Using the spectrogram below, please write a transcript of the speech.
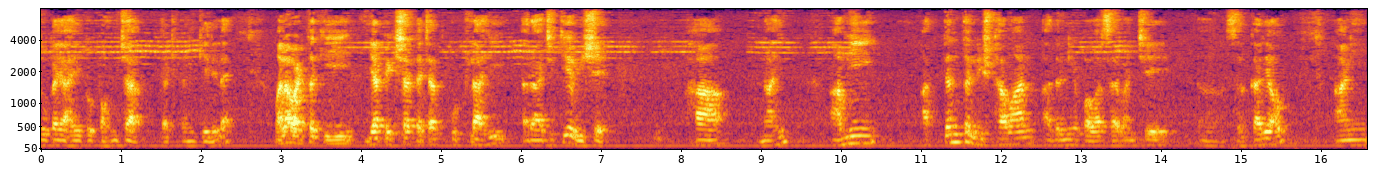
जो काही आहे तो पाहुणचार त्या ठिकाणी केलेला आहे. मला वाटतं की यापेक्षा त्याच्यात कुठलाही राजकीय विषय हा नाही. आम्ही अत्यंत निष्ठावान आदरणीय पवार साहेबांचे सहकारी आहोत आणि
